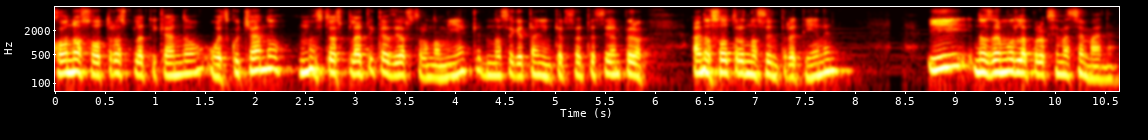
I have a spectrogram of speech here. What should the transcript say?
con nosotros platicando o escuchando nuestras pláticas de astronomía, que no sé qué tan interesantes sean, pero a nosotros nos entretienen. Y nos vemos la próxima semana.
